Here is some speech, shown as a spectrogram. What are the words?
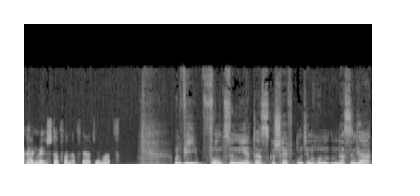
kein Mensch davon erfährt jemals. Und wie funktioniert das Geschäft mit den Hunden? Das sind ja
